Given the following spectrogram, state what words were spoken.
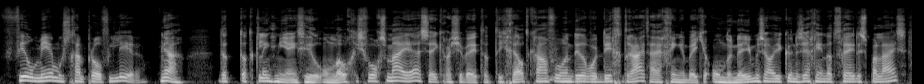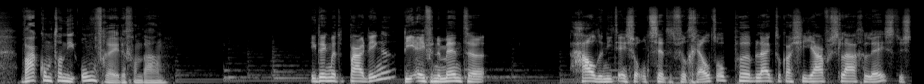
veel meer moest gaan profileren. Ja, dat, dat klinkt niet eens heel onlogisch volgens mij. Hè? Zeker als je weet dat die geldkraan voor een deel wordt dichtgedraaid. Hij ging een beetje ondernemen, zou je kunnen zeggen, in dat Vredespaleis. Waar komt dan die onvrede vandaan? Ik denk met een paar dingen. Die evenementen haalde niet eens zo ontzettend veel geld op, uh, blijkt ook als je jaarverslagen leest. Dus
